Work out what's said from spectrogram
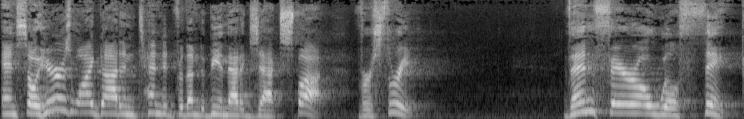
And so here's why God intended for them to be in that exact spot. Verse 3 Then Pharaoh will think.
